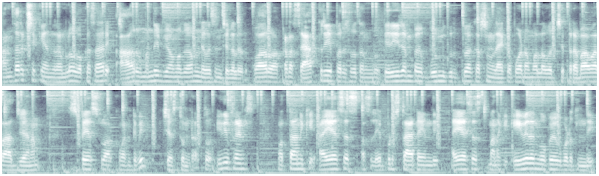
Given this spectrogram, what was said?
అంతరిక్ష కేంద్రంలో ఒకసారి ఆరు మంది వ్యోమగాములు నివసించగలరు. వారు అక్కడ శాస్త్రీయ పరిశోధనలు శరీరంపై భూమి గురుత్వాకర్షణ లేకపోవడం వల్ల వచ్చే ప్రభావాల అధ్యయనం స్పేస్ వాక్ వంటివి చేస్తుంటారు. సో ఇది ఫ్రెండ్స్ మొత్తానికి ఐఎస్ఎస్ అసలు ఎప్పుడు స్టార్ట్ అయింది? ఐఎస్ఎస్ మనకి ఏ విధంగా ఉపయోగపడుతుంది?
